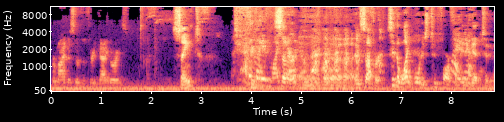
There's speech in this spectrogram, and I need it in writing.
Remind us of the three categories. Saint, Sinner Sinner. and suffer. See, the whiteboard is too far for me to get to,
